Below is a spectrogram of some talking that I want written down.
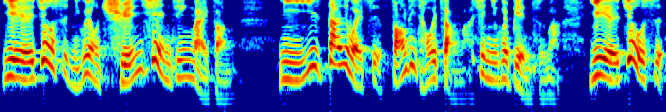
也就是你会用全现金买房。你一旦认为是房地产会涨嘛，现金会贬值嘛，也就是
